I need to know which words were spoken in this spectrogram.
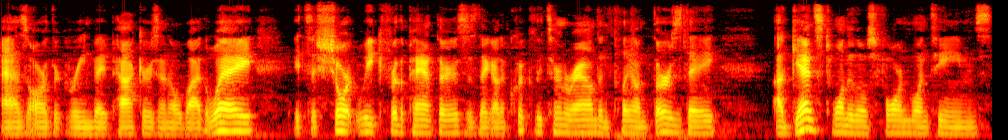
as are the Green Bay Packers and oh by the way, it's a short week for the Panthers as they got to quickly turn around and play on Thursday against one of those 4 and 1 teams,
